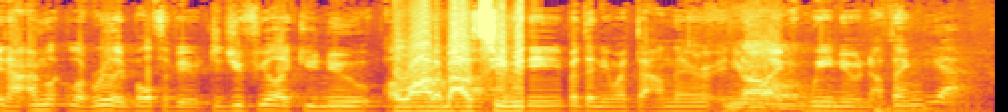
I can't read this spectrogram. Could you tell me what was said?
you know, I'm look, really both of you, did you feel like you knew a lot about CBD, but then you went down there and you No. were like, we knew nothing? Yeah.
